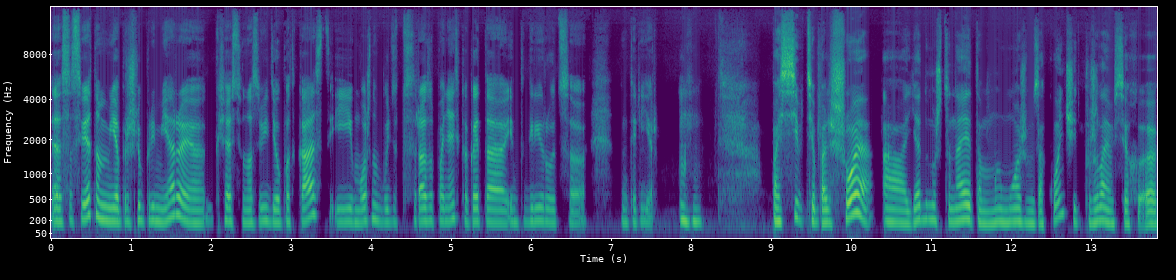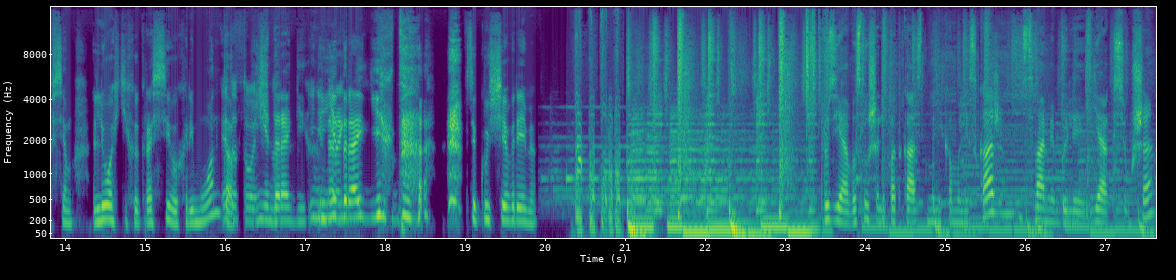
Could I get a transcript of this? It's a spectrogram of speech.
э, со светом я пришлю примеры. К счастью, у нас видео-подкаст, и можно будет сразу понять, как это интегрируется в интерьер. Угу. Спасибо тебе большое. А, я думаю, что на этом мы можем закончить. Пожелаем всех, э, всем легких и красивых ремонтов. Это точно. И недорогих. И недорогих, недорогих да, в текущее время. Друзья, вы слушали подкаст «Мы никому не скажем». С вами были я, Ксюша,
